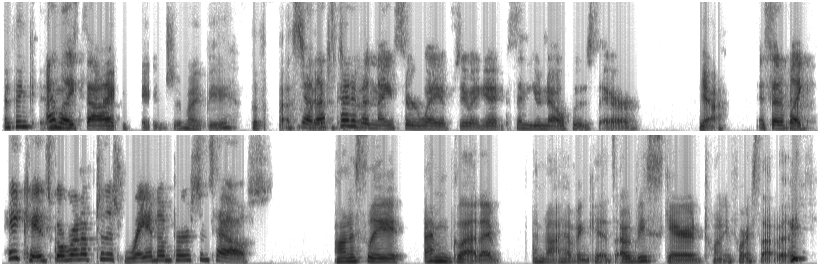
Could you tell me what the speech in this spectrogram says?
I think I like that. age, it might be the best. Yeah, that's kind of a nicer way of doing it because then you know who's there. yeah. Instead of Yeah. like, hey kids, go run up to this random person's house. Honestly, I'm glad I I'm not having kids. I would be scared 24 seven.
